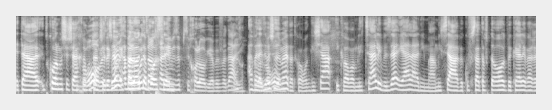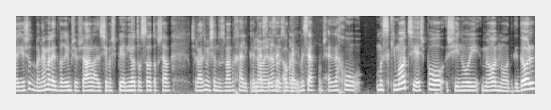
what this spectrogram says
את, ה, את כל מה ששייך למותג של השמן, אבל לא את הבושם. ברור, אבל זה צרכנים וזה פסיכולוגיה, בוודאי. נכון, אבל זה מה שאני אומרת, את כבר מרגישה, היא כבר ממליצה לי, וזה, יאללה, אני מעמיסה, וקופסת הפתעות וכאלה, והרי יש עוד מלא מלא דברים שאפשר, שמשפיעניות עושות עכשיו, שלא יודעת אם יש לנו זמן בכלל להיכנס לזה. לא, אין לנו זמן. אוקיי, בסדר. אז אנחנו מסכימות שיש פה שינוי מאוד מאוד גדול.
